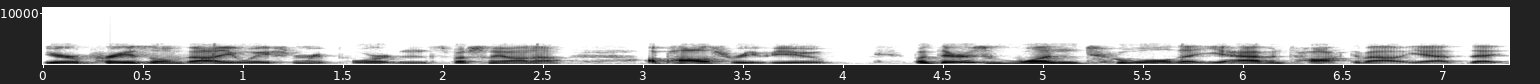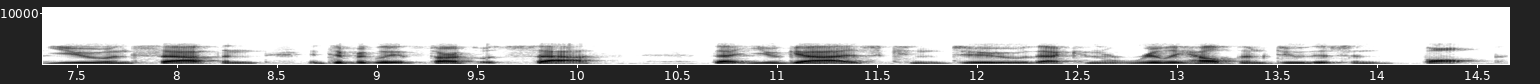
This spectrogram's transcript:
your appraisal and valuation report, and especially on a, a policy review. But there's one tool that you haven't talked about yet that you and Seth, and, and typically it starts with Seth, that you guys can do that can really help them do this in bulk.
